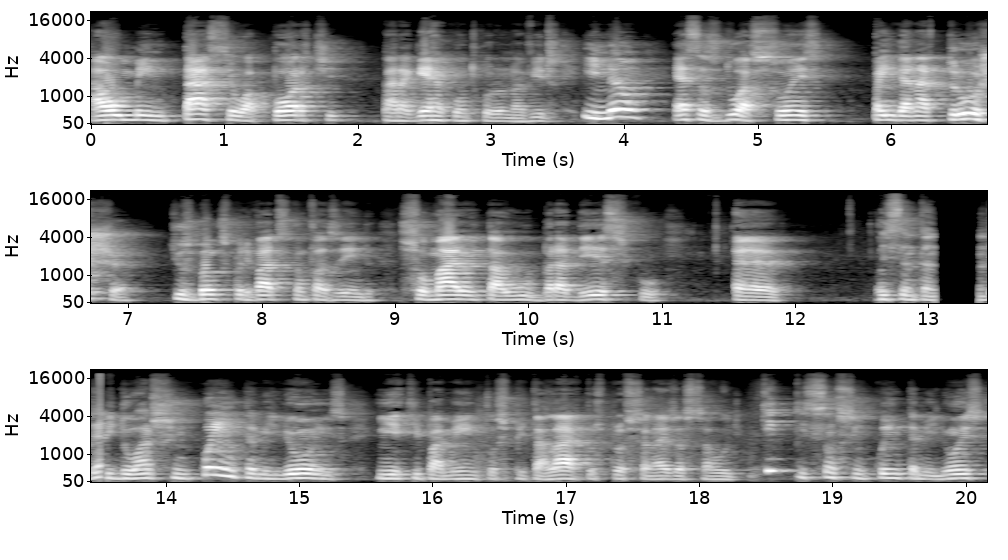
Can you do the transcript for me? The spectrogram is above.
a aumentar seu aporte para a guerra contra o coronavírus e não essas doações para enganar trouxa que os bancos privados estão fazendo. Somaram Itaú, Bradesco é, e Santander e doar 50 milhões em equipamento hospitalar para os profissionais da saúde. O que, que são 50 milhões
